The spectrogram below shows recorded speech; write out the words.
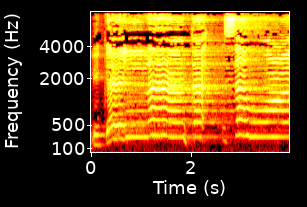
لكي لا تأسوا على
